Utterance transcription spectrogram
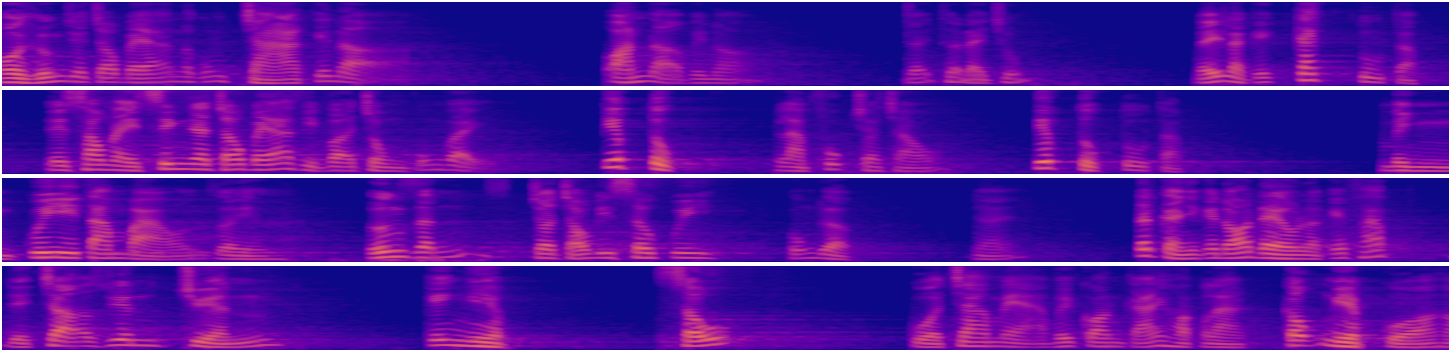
hồi hướng cho cháu bé nó cũng trả cái nợ oán nợ với nó. Đấy thưa đại chúng. Đấy là cái cách tu tập. Thế sau này sinh ra cháu bé thì vợ chồng cũng vậy. Tiếp tục làm phúc cho cháu tiếp tục tu tập mình quy tam bảo rồi hướng dẫn cho cháu đi sơ quy cũng được. Đấy. tất cả những cái đó đều là cái pháp để trợ duyên chuyển cái nghiệp xấu của cha mẹ với con cái hoặc là cộng nghiệp của,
